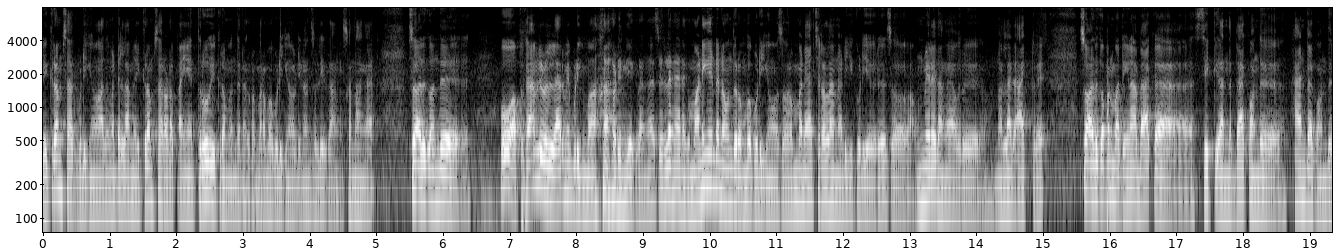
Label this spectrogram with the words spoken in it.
விக்ரம் சார் பிடிக்கும். அது மட்டும் இல்லாமல் விக்ரம் சாரோட பையன் த்ரூ விக்ரம் வந்து எனக்கு ரொம்ப ரொம்ப பிடிக்கும் அப்படின்னு வந்து சொல்லியிருக்காங்க சொன்னாங்க. ஸோ அதுக்கு வந்து ஓ அப்போ ஃபேமிலியில் எல்லாருமே பிடிக்குமா? அப்படின்னு கேட்குறாங்க ஸோ இல்லைங்க எனக்கு மணிகண்டனை வந்து ரொம்ப பிடிக்கும். ஸோ ரொம்ப நேச்சுரலாக நடிக்கக்கூடியவர். ஸோ உண்மையிலே தாங்க அவர் நல்ல ஆக்டரு ஸோ அதுக்கப்புறம் பார்த்தீங்கன்னா பேக்கை சிக் அந்த பேக்கை வந்து ஹேண்ட் பேக்கை வந்து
